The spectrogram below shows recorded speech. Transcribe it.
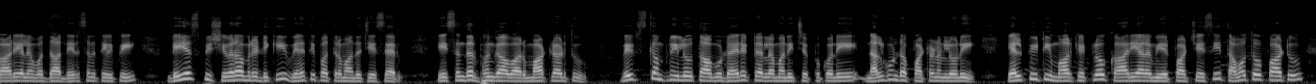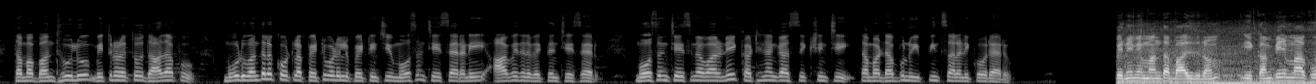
కార్యాలయం వద్ద నిరసన తెలిపి డీఎస్పీ శివరామరెడ్డికి వినతిపత్రం అందజేశారు. ఈ సందర్భంగా వారు మాట్లాడుతూ విప్స్ కంపెనీలో తాము డైరెక్టర్లమని చెప్పుకొని నల్గొండ పట్టణంలోని ఎల్పిటి మార్కెట్లో కార్యాలయం ఏర్పాటు చేసి తమతో పాటు తమ బంధువులు మిత్రులతో దాదాపు మూడు వందల కోట్ల పెట్టుబడులు పెట్టించి మోసం చేశారని ఆవేదన వ్యక్తం చేశారు. మోసం చేసిన వారిని కఠినంగా శిక్షించి తమ డబ్బును ఇప్పించాలని కోరారు. కంపెనీ మేమంతా బాధితులం. ఈ కంపెనీ మాకు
